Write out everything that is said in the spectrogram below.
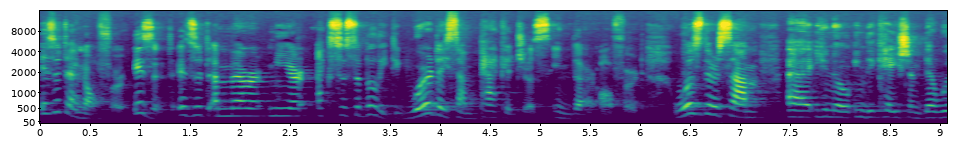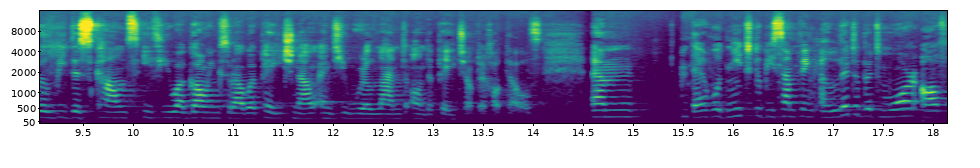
is it an offer? Is it? Is it a mere, mere accessibility? Were there some packages in there offered? Was there some, uh, you know, indication there will be discounts if you are going through our page now and you will land on the page of the hotels? Um, there would need to be something a little bit more of,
